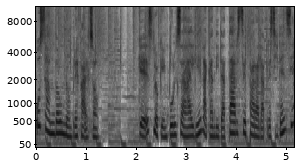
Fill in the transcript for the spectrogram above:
usando un nombre falso. ¿Qué es lo que impulsa a alguien a candidatarse para la presidencia?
